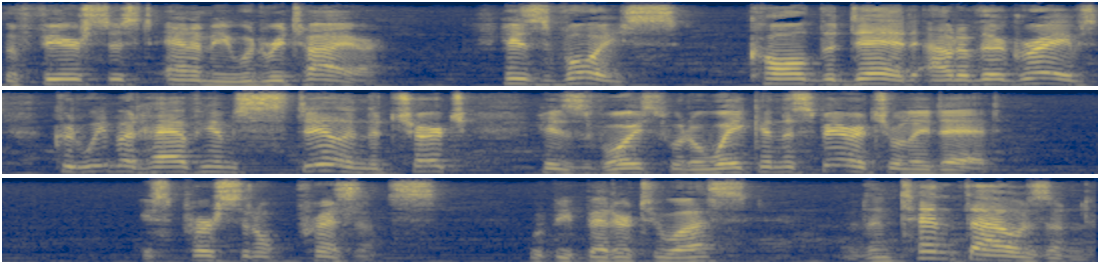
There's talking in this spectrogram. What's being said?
the fiercest enemy would retire. His voice called the dead out of their graves. Could we but have him still in the church, his voice would awaken the spiritually dead. His personal presence would be better to us than 10,000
